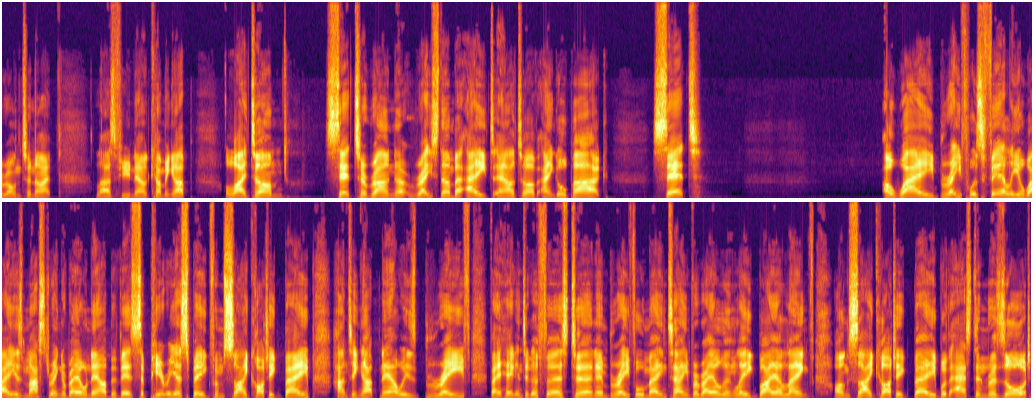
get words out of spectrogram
earlier on tonight. Last few now coming up. Light on, set to run, race number eight out of Angle Park. Set away. Brief was fairly away, is mustering a rail now, but there's superior speed from Psychotic Babe. Hunting up now is Brief. They head into the first turn, and Brief will maintain the rail and league by a length on Psychotic Babe with Aston Resort,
